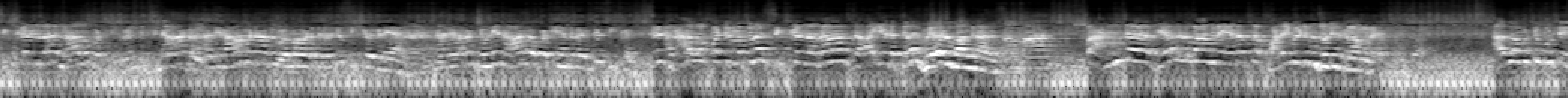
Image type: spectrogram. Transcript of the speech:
சிக்கல்ல நாகப்பட்டினம் நாக அது ராமநாதபுரம் மாவட்டத்துல இருக்கு சிக்கல் கிடையாது. நான் நேரம் சொன்னேன் நாகப்பட்டினத்துல இருக்கு சிக்கல். நாகப்பட்டினத்துல சிக்கல்ல தான் தாய் இடத்துல வேல் வாங்கினாரு. ஆமா. இப்ப அந்த வேல் வாங்கின இடத்த படைவீடுன்னு சொல்லியிருக்கலாம்ல. அதை விட்டு விட்டு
